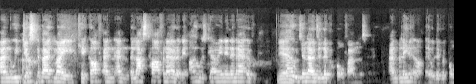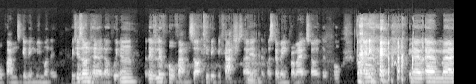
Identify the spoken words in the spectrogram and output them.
and we just about made kick-off, and and the last half an hour of it, I was going in and out of yeah, loads and loads of Liverpool fans, and believe it or not, they were Liverpool fans giving me money, which is unheard of. We know Mm, but there was Liverpool fans like giving me cash, so Yeah. it must have been from outside Liverpool. But anyway, you know, um, uh,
